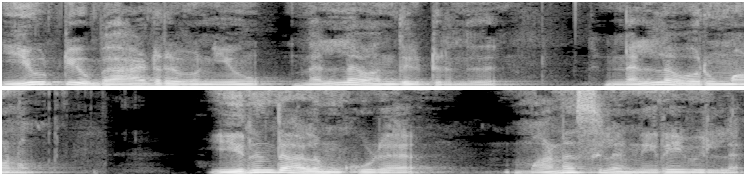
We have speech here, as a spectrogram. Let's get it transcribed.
யூடியூப் ஆட் ரெவன்யூ நல்லா வந்துக்கிட்டு இருந்தது. நல்ல வருமானம். இருந்தாலும் கூட மனசில் நிறைவில்லை.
